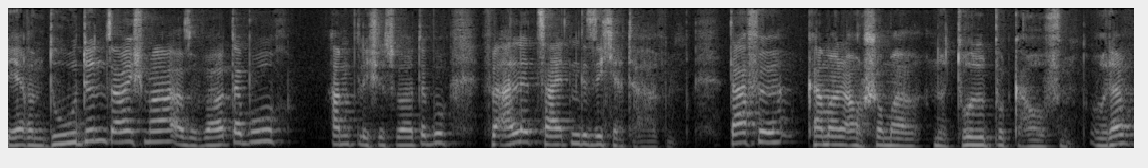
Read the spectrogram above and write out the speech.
deren Duden, sage ich mal, also Wörterbuch, amtliches Wörterbuch, für alle Zeiten gesichert haben. Dafür kann man auch schon mal eine Tulpe kaufen, oder?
